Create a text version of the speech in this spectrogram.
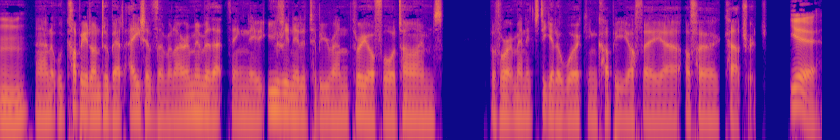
mm, And it would copy it onto about eight of them. And I remember that thing need, usually needed to be run three or four times before it managed to get a working copy off a uh, off a cartridge. yeah,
